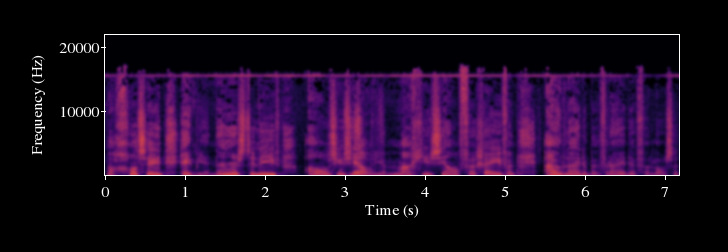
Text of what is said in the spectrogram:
Maar God zegt, heb je naaste lief als jezelf. Je mag jezelf vergeven. Uitleiden, bevrijden, verlossen,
